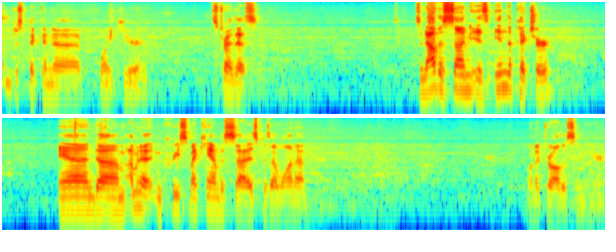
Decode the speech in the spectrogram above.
I'm just picking a point here. Let's try this. So now the sun is in the picture, and um, I'm going to increase my canvas size because I want to want to draw this in here.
